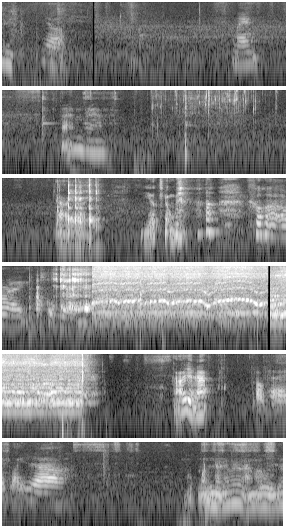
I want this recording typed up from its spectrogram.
Đi. yeah. Mang. 8 gram trời ơi vớt chung alright một củ dền tới rồi đó. Ok lấy ra. Một mảnh này đó mấy bạn ơi đó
